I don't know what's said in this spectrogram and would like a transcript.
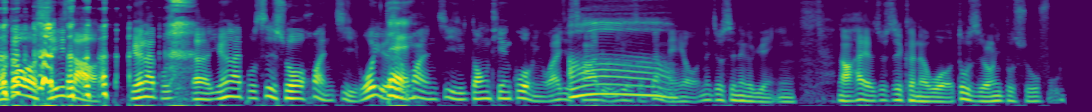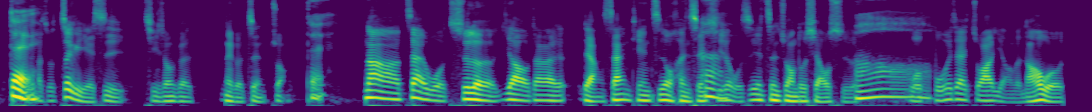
我都有洗澡。原来不是，呃，原来不是说换季，我以为对是换季，冬天过敏，我还一直擦乳但哦没有，那就是那个原因。然后还有就是可能我肚子容易不舒服，对他说这个也是其中一个那个症状。对。那在我吃了药大概两三天之后，很神奇的，嗯我这些症状都消失了，哦我哦，不会再抓痒了，然后我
